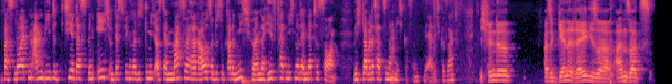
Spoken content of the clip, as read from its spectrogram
was Leuten anbietet, hier, das bin ich und deswegen solltest du mich aus der Masse heraus, solltest du gerade nicht hören, da hilft halt nicht nur der nette Song. Und ich glaube, das hat sie noch hm. nicht gefunden, ehrlich gesagt. Ich finde, also generell dieser Ansatz,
